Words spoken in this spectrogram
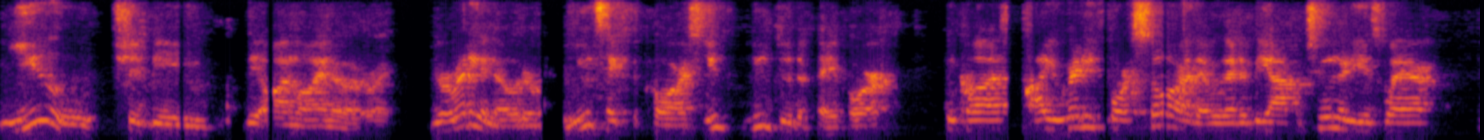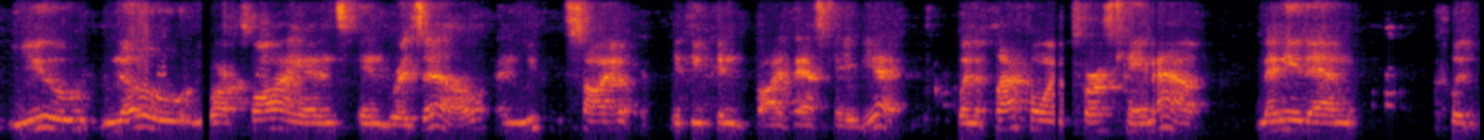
you should be the online notary. You're already a notary. You take the course, you, you do the paperwork because I already foresaw there were going to be opportunities where you know your clients in Brazil and you can sign up if you can bypass KBA. When the platforms first came out, many of them could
